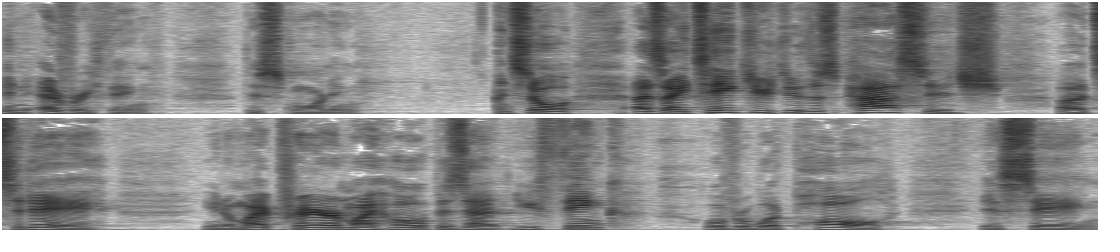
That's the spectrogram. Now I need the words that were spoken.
in everything this morning. And so, as I take you through this passage uh, today, you know, my prayer, my hope is that you think over what Paul is saying.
